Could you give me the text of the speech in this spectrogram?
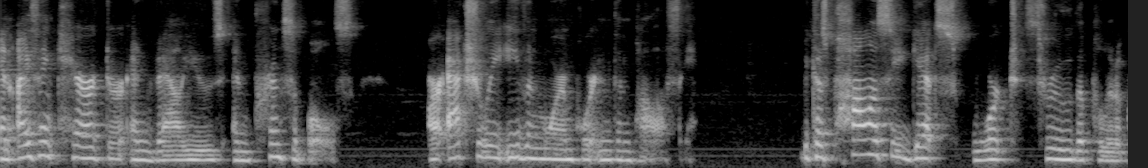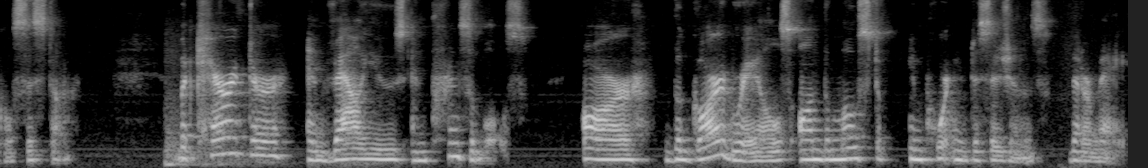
And I think character and values and principles are actually even more important than policy because policy gets worked through the political system. But character and values and principles are the guardrails on the most important decisions that are made.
